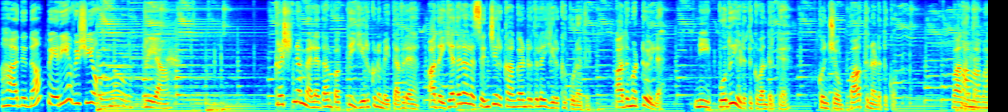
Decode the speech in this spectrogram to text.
அதுதான் பெரிய விஷயம். பிரியா கிருஷ்ண மேலதான் பக்தி இருக்கணுமே தவிர அதை எதனால செஞ்சிருக்காங்கன்றதுல இருக்க கூடாது அது மட்டும் இல்ல நீ பொது இடத்துக்கு வந்திருக்க. கொஞ்சம் பார்த்து நடந்துக்கோ. வாங்க ஆமாவா?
